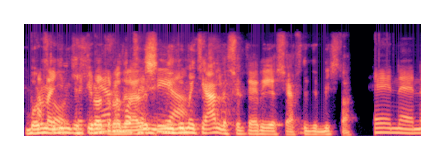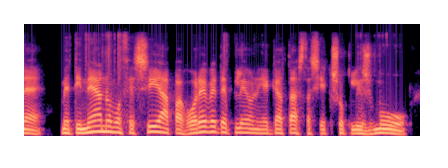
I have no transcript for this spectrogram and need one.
Μπορεί να γίνει και χειρότερο. Δηλαδή, μην δούμε και άλλες εταιρείες σε αυτή την πίστα. Ε, ναι, ναι. Με τη νέα νομοθεσία απαγορεύεται πλέον η εγκατάσταση εξοπλισμού ε,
